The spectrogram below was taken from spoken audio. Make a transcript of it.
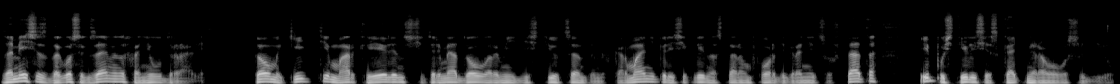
За месяц до госэкзаменов они удрали. Том и Китти, Марк и Эллен с четырьмя долларами и десятью центами в кармане пересекли на старом Форде границу штата и пустились искать мирового судью.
